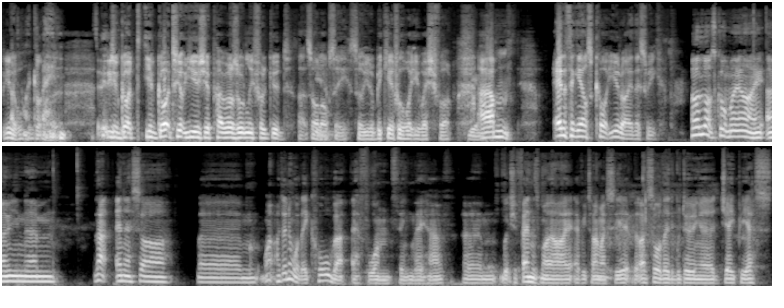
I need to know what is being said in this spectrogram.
you know, my claim. you've got you've got to use your powers only for good. That's all Yeah. I'll say. So you know, be careful what you wish for. Yeah. Um, anything else caught your eye this week? Oh, lots caught my eye. I mean, um, that NSR. Um, well, I don't know what they call that F1 thing they have, um, which offends my eye every time I see it. But I saw they were doing a JPS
